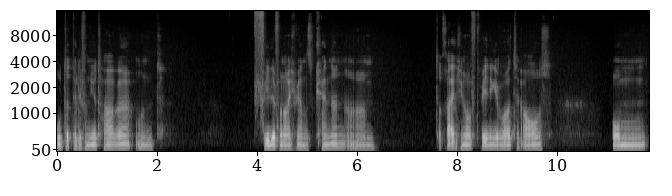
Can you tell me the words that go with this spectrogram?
Mutter telefoniert habe und viele von euch werden es kennen. Ähm, da reichen oft wenige Worte aus, um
